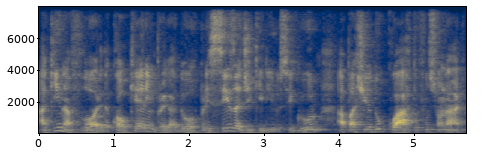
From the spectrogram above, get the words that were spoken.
Aqui na Flórida, qualquer empregador precisa adquirir o seguro a partir do quarto funcionário.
